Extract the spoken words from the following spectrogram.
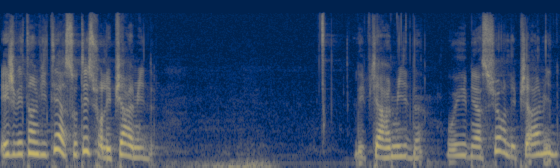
et je vais t'inviter à sauter sur les pyramides. Les pyramides, oui, bien sûr, les pyramides.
